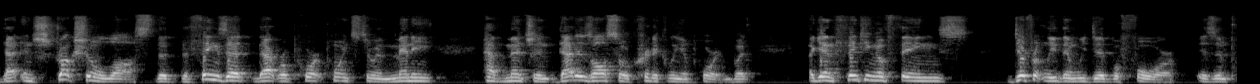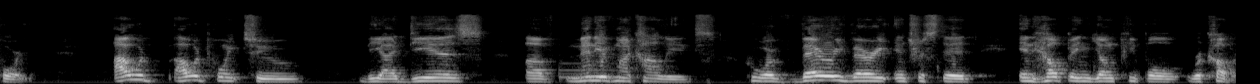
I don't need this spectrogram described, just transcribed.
that instructional loss, the, the things that that report points to, and many have mentioned, that is also critically important. But again, thinking of things differently than we did before is important. I would I would point to the ideas of many of my colleagues who are very very interested in helping young people recover,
